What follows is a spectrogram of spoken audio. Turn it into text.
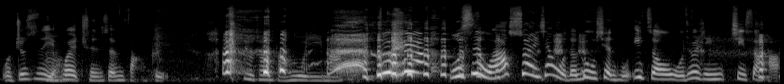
我就是也嗯会全身防护。你有穿防护衣吗？不是，我要算一下我的路线图，一周我就已经计算好。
